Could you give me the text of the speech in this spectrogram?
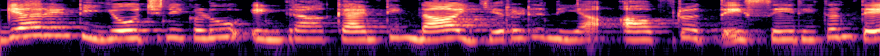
ಗ್ಯಾರಂಟಿ ಯೋಜನೆಗಳು ಇಂದಿರಾ ಕ್ಯಾಂಟೀನ್ನ ಎರಡನೆಯ ಆವೃತ್ತಿ ಸೇರಿದಂತೆ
